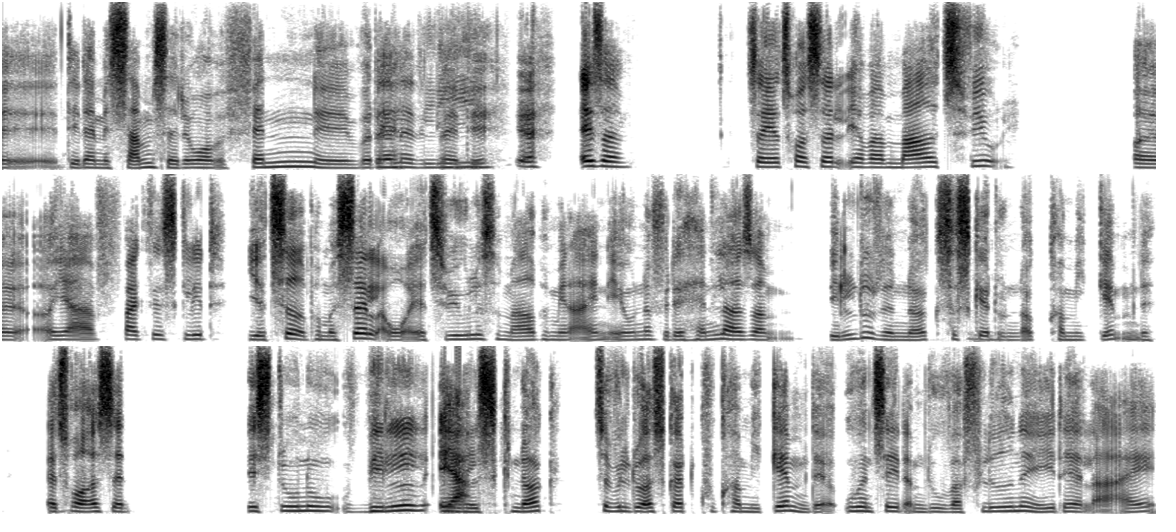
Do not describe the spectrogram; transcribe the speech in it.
øh, det der med sammensatte ord, hvad fanden, øh, hvordan Ja, er det hvad er lige? det? Ja. Altså, så jeg tror selv, jeg var meget i tvivl. Og, og jeg er faktisk lidt irriteret på mig selv over, at jeg tvivler så meget på mine egne evner, for det handler også om, vil du det nok, så skal du nok komme igennem det. Jeg tror også, at hvis du nu ville Ja. engelsk nok, så ville du også godt kunne komme igennem det, uanset om du var flydende i det eller ej.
